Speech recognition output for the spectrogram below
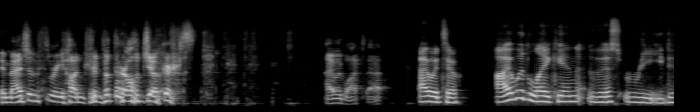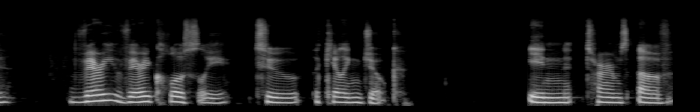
Imagine 300, but they're all jokers. I would watch that. I would too. I would liken this read very, very closely to the killing joke in terms of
